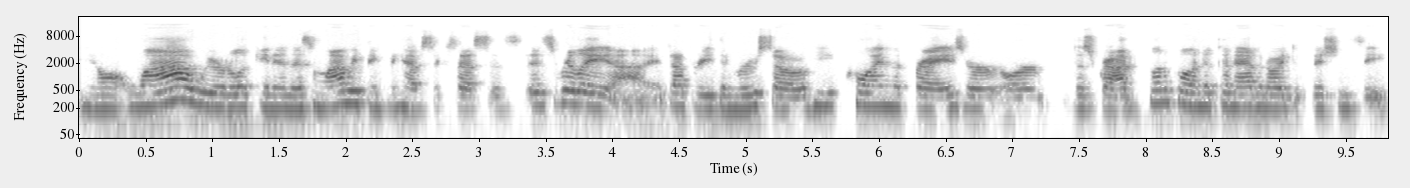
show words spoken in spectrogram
you know why we're looking in this and why we think we have success is is really uh, Dr. Ethan Russo. He coined the phrase or or described clinical endocannabinoid deficiency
